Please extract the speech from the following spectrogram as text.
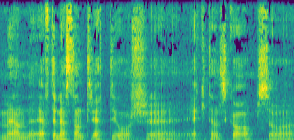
Men efter nästan 30 års eh, äktenskap så,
